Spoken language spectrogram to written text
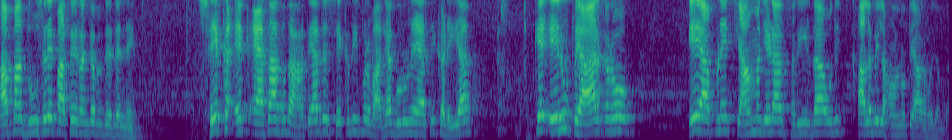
ਆਪਾਂ ਦੂਸਰੇ ਪਾਸੇ ਰੰਗਤ ਦੇ ਦਿੰਨੇ। ਸਿੱਖ ਇੱਕ ਐਸਾ ਸਿਧਾਂਤ ਆ ਤੇ ਸਿੱਖ ਦੀ ਪਰਿਭਾਸ਼ਾ ਗੁਰੂ ਨੇ ਐਸੀ ਘੜੀ ਆ ਕਿ ਇਹਨੂੰ ਪਿਆਰ ਕਰੋ। ਇਹ ਆਪਣੇ ਚੰਮ ਜਿਹੜਾ ਸਰੀਰ ਦਾ ਉਹਦੀ ਖੱਲ ਵੀ ਲਹਾਉਣ ਨੂੰ ਤਿਆਰ ਹੋ ਜਾਂਦਾ।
